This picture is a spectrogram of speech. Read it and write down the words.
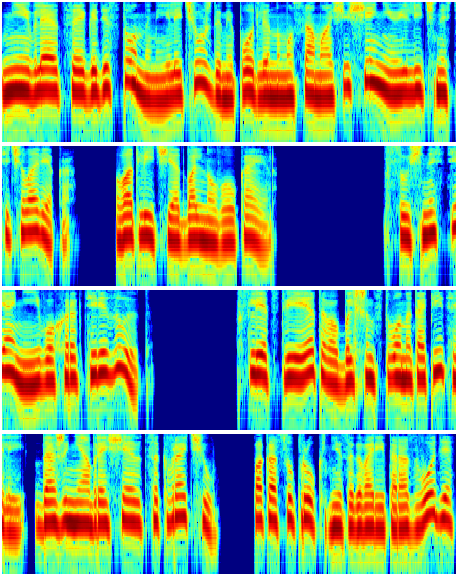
не являются эгодистонными или чуждыми подлинному самоощущению и личности человека, в отличие от больного УКР. В сущности, они его характеризуют. Вследствие этого большинство накопителей даже не обращаются к врачу, пока супруг не заговорит о разводе,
